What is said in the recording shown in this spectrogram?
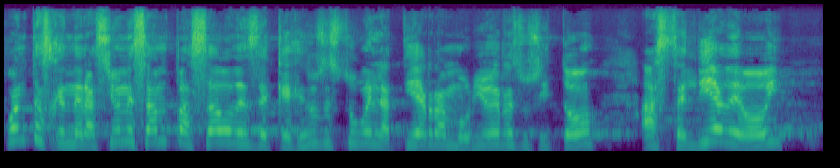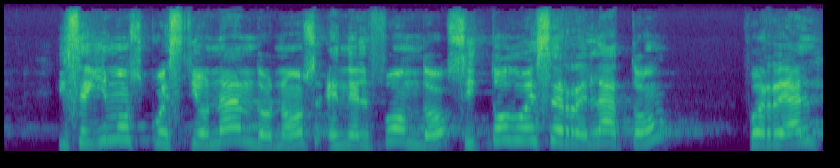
¿Cuántas generaciones han pasado desde que Jesús estuvo en la tierra, murió y resucitó hasta el día de hoy? Y seguimos cuestionándonos en el fondo si todo ese relato fue real.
